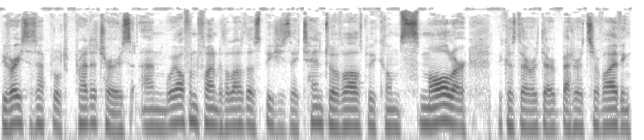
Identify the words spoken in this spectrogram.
be very susceptible to predators, and we often find with a lot of those species they tend to evolve to become smaller because they're they're better at surviving.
